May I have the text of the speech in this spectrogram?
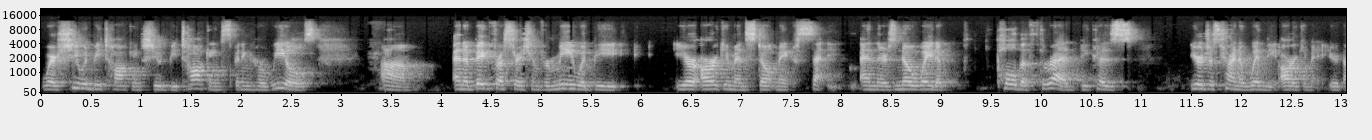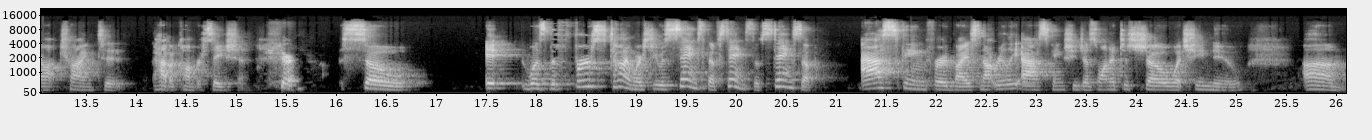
where she would be talking, she would be talking, spinning her wheels. Um, and a big frustration for me would be your arguments don't make sense and there's no way to pull the thread because you're just trying to win the argument you're not trying to have a conversation sure so it was the first time where she was saying stuff saying stuff saying stuff asking for advice not really asking. She just wanted to show what she knew. Um,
